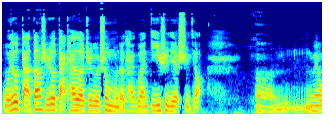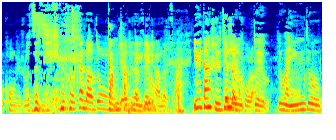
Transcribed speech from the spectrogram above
我又打当时又打开了这个圣母的开关，第一世界视角，嗯，没有控制住自己，我 看到动物当觉得非场泪流常的惨，因为当时就是对，就婉莹就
